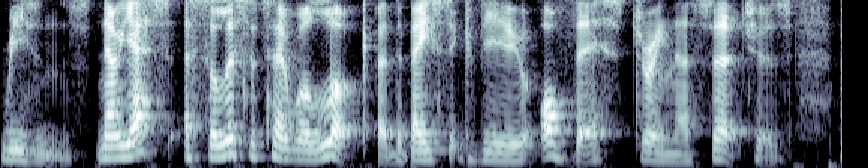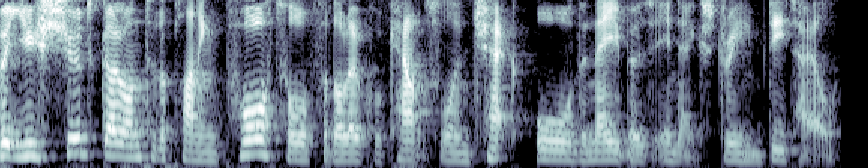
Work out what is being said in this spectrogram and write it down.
reasons. Now, yes, a solicitor will look at the basic view of this during their searches, but you should go onto the planning portal for the local council and check all the neighbours in extreme detail.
